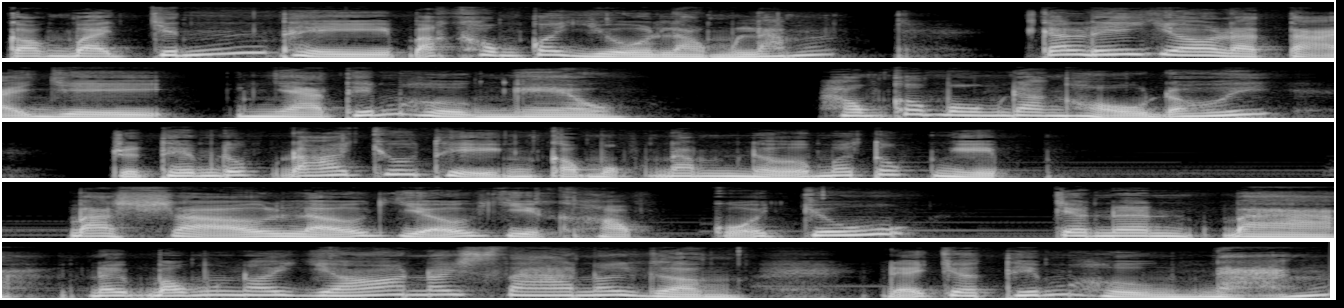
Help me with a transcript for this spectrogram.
Còn bà chính thì bà không có vừa lòng lắm. Cái lý do là tại vì nhà thím hường nghèo, không có môn đăng hộ đối, rồi thêm lúc đó chú Thiện còn một năm nữa mới tốt nghiệp. Bà sợ lỡ dở việc học của chú, cho nên bà nói bóng nói gió, nói xa nói gần để cho thím hường nản,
